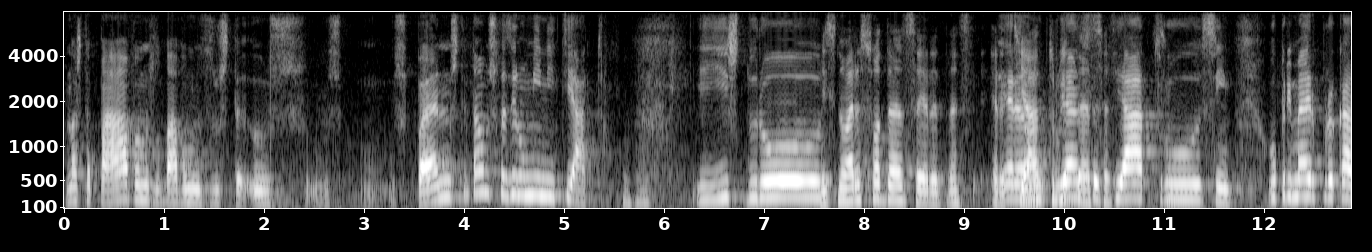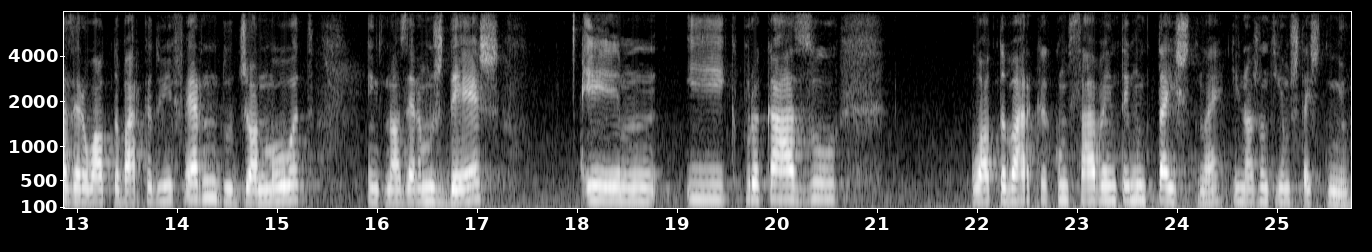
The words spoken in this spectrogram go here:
Nós tapávamos, levávamos os, os, os, os panos, tentávamos fazer um mini teatro. Uhum. E isto durou. Isso não era só dança, era, dança, era, era teatro dança, e dança. teatro, sim. sim. O primeiro, por acaso, era o Alto da Barca do Inferno, do John Mowat, em que nós éramos 10 e, e que por acaso o Alto da Barca, como sabem, tem muito texto, não é? E nós não tínhamos texto nenhum.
